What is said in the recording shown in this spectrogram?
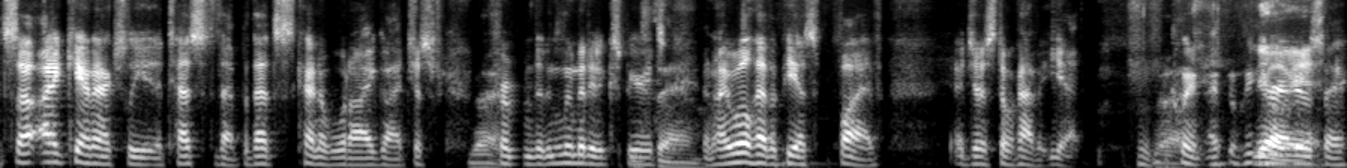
So I can't actually attest to that, but that's kind of what I got just right. from the limited experience. Same. And I will have a PS5. I just don't have it yet. Right. yeah, yeah. Say?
